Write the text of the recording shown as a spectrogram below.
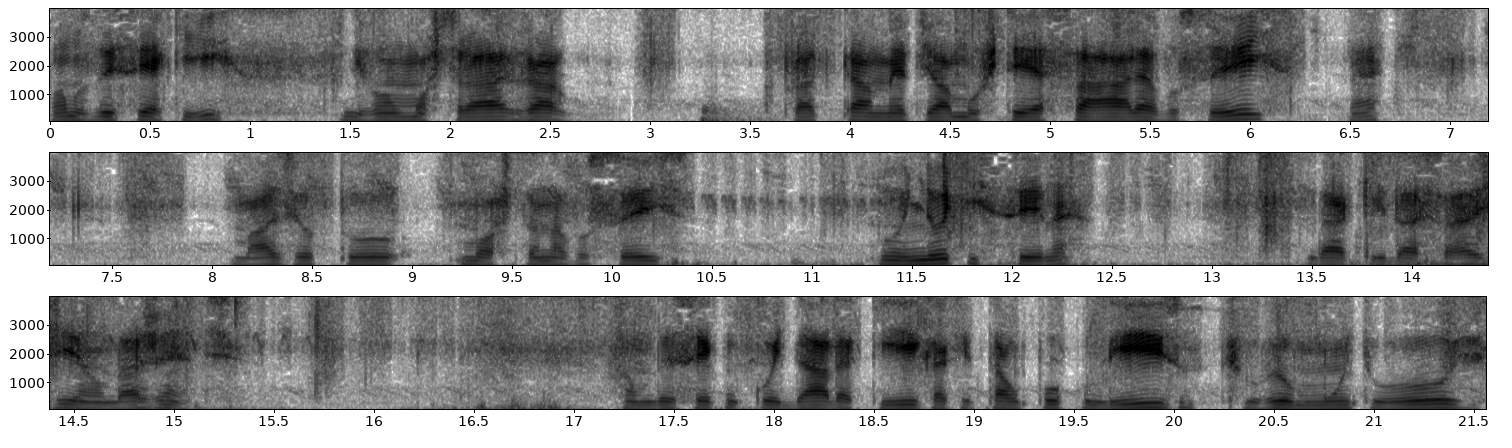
Vamos descer aqui e vamos mostrar já praticamente já mostrei essa área a vocês, né? Mas eu tô mostrando a vocês o anoitecer, né? Daqui dessa região da gente. Vamos descer com cuidado aqui, que aqui tá um pouco liso. Choveu muito hoje.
